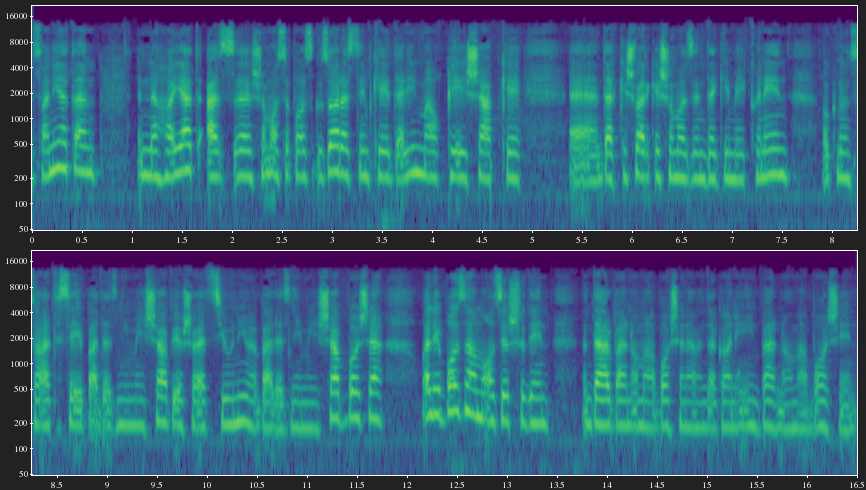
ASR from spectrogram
ثانیتا نهایت از شما سپاسگزار هستیم که در این موقع شب که در کشور که شما زندگی می‌کنین اکنون ساعت سه بعد از نیمه شب یا شاید سی و نیم بعد از نیمه شب باشه. ولی باز هم حاضر شدین در برنامه باشن نمندگان این برنامه باشین.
